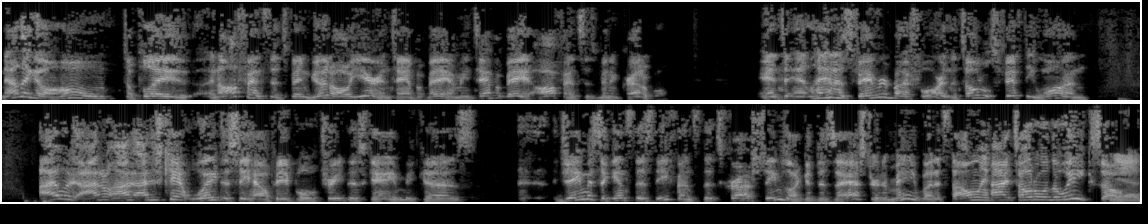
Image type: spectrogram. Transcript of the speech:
Now they go home to play an offense that's been good all year in Tampa Bay. I mean, Tampa Bay offense has been incredible. And Atlanta's favored by four and the total's 51. I would, I don't, I, I just can't wait to see how people treat this game because Jameis against this defense that's crushed seems like a disaster to me, but it's the only high total of the week. So yeah,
